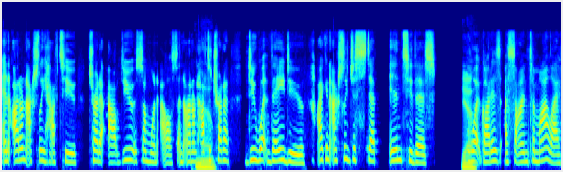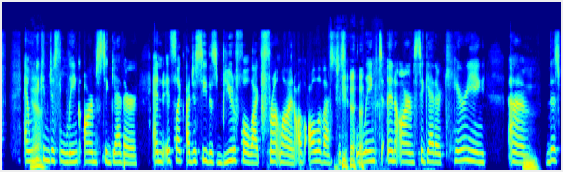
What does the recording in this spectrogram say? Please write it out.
And I don't actually have to try to outdo someone else. And I don't have no. to try to do what they do. I can actually just step into this yeah. what God has assigned to my life. And yeah. we can just link arms together. And it's like, I just see this beautiful, like, front line of all of us just yeah. linked in arms together, carrying um, mm. this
